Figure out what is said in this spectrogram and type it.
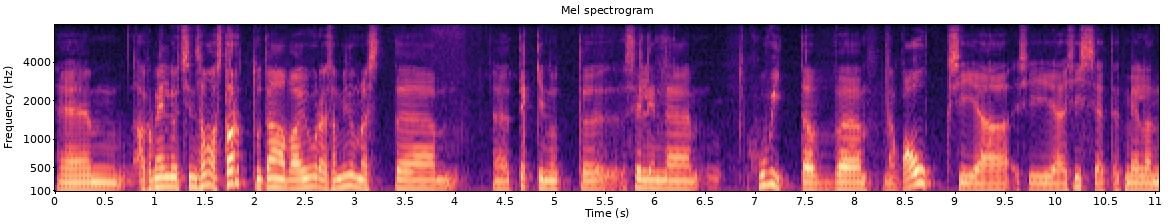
aga meil nüüd siinsamas Tartu tänava juures on minu meelest tekkinud äh, selline huvitav äh, nagu auk siia, siia sisse, et, et meil on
